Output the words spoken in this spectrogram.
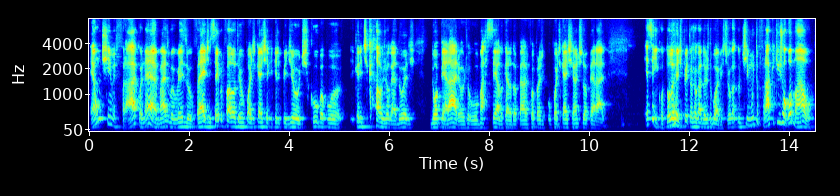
É um time fraco, né? Mais uma vez, o Fred sempre falou, teve um podcast aqui que ele pediu desculpa por criticar os jogadores do Operário, o Marcelo, que era do Operário, foi o podcast antes do Operário. E assim, com todo respeito aos jogadores do Boa Vista, um time muito fraco e que jogou mal.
